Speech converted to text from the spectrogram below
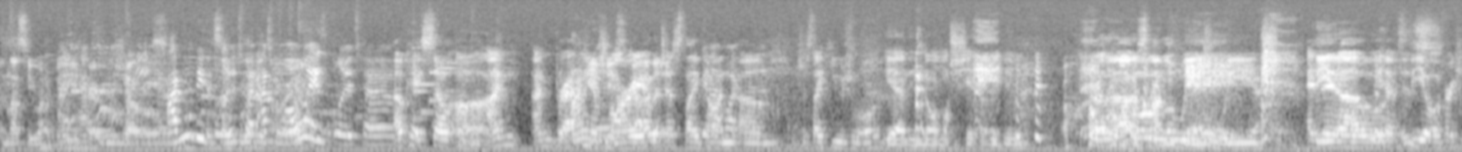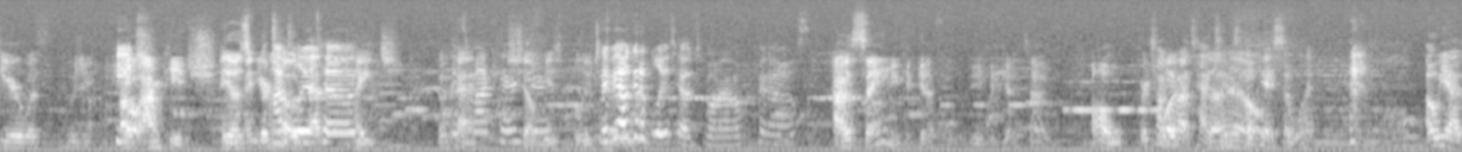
Unless you want to be have her to be shells. Mario. I'm gonna be It's Blue Toad. I'm always Blue Toad. Okay, so um, Fuck. I'm I'm Bradley and Mario, just like on um, just like usual. yeah, the normal shit that we do. Charlie, Oh, obviously Luigi. Peach. And then uh, we have is- Theo over here with who's your Peach. Oh, I'm Peach. and, Theo's and your I'm Toad. Blue that- Toad. Peach. It's Okay. my character. Shelby's blue. toad. Maybe I'll get a Blue Toad tomorrow. Who knows? I was saying you could get a you could get a toad. Oh, We're talking what about the tattoos. hell? Okay, so what? Oh yeah,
